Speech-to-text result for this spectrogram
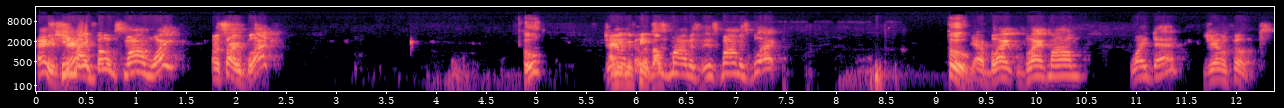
Hey, is He Jerry might- Phillips' mom white? Oh, sorry, black. Who? Jerry I need to Phillips. His mom is his mom is black. Who? Yeah, black black mom, white dad. Jaelan Phillips.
